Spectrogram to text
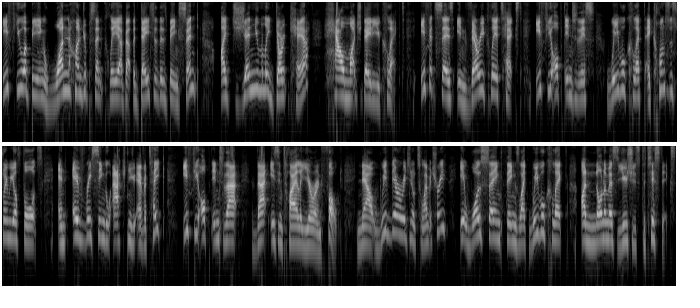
if you are being 100% clear about the data that is being sent, I genuinely don't care how much data you collect if it says in very clear text, if you opt into this, we will collect a constant stream of your thoughts and every single action you ever take. If you opt into that, that is entirely your own fault. Now, with their original telemetry, it was saying things like, we will collect anonymous usage statistics.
